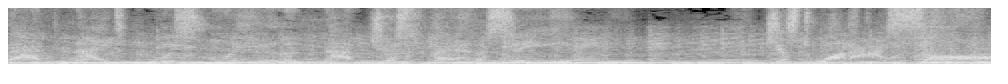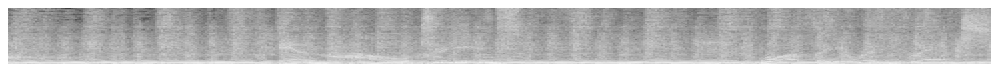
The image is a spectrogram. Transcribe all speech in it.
that night was real and not just fantasy. Just what I saw in my old dreams were the reflection.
